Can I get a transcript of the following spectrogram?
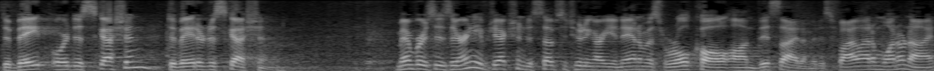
Debate or discussion? Debate or discussion? Members, is there any objection to substituting our unanimous roll call on this item? It is file item 109.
